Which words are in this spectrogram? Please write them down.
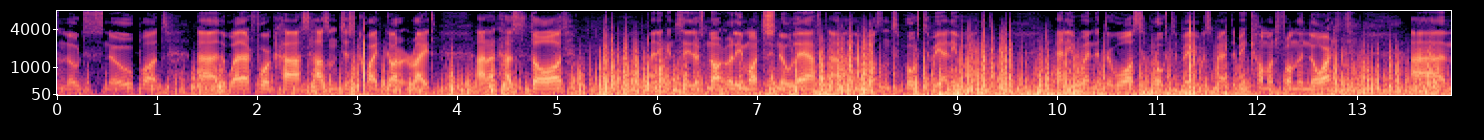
and loads of snow, but uh, the weather forecast hasn't just quite got it right, and it has thawed. And you can see there's not really much snow left, and there wasn't supposed to be any wind. Any wind that there was supposed to be was meant to be coming from the north, um,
